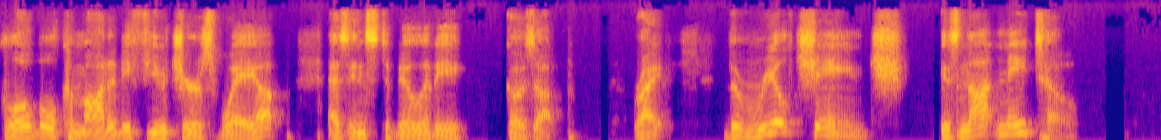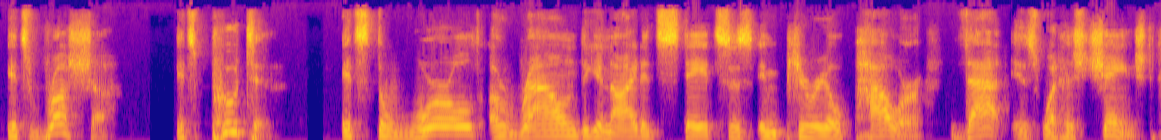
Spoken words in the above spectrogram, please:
global commodity futures way up as instability goes up, right? The real change is not NATO, it's Russia, it's Putin. It's the world around the United States' imperial power. That is what has changed.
